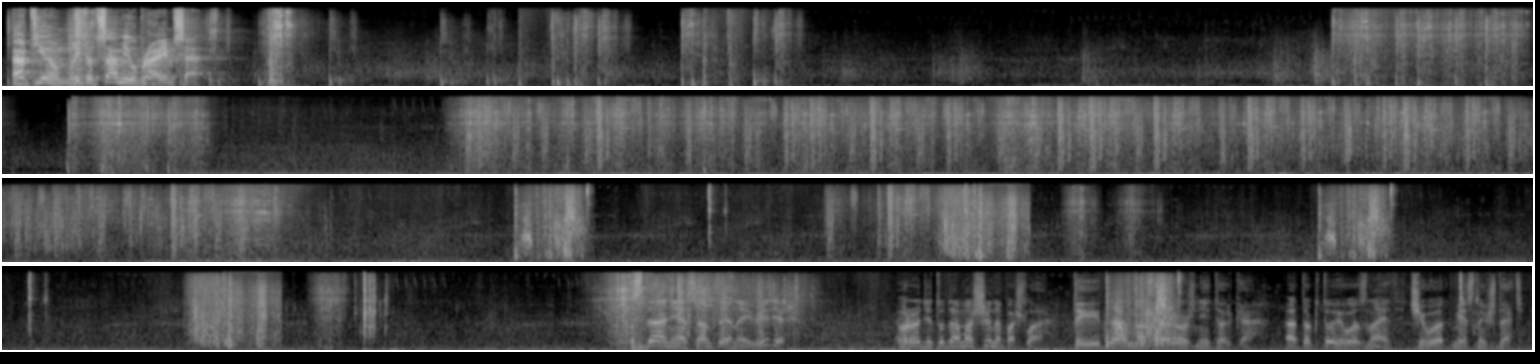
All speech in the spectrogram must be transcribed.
Артем, мы тут сами управимся. Здание с антенной, видишь? Вроде туда машина пошла. Ты там осторожней только. А то кто его знает, чего от местных ждать.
